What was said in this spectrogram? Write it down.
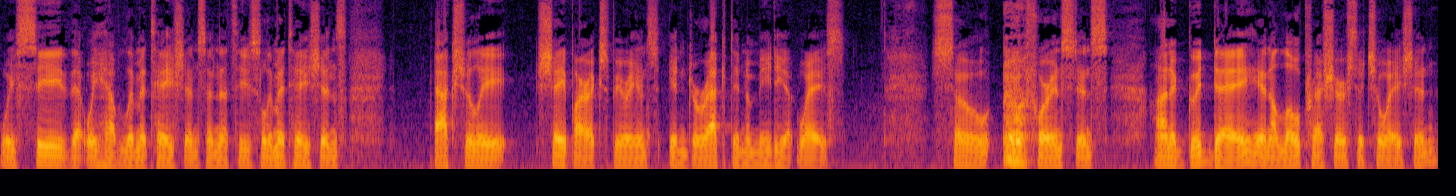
we see that we have limitations and that these limitations actually shape our experience in direct and immediate ways. So, for instance, on a good day in a low pressure situation,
